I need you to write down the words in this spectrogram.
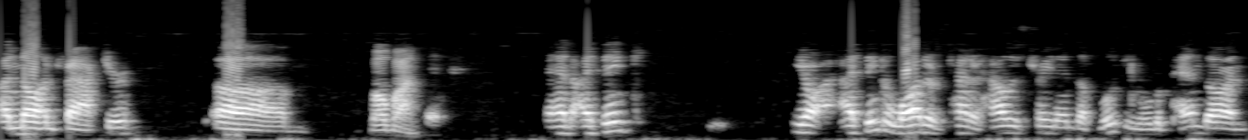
a non-factor. Um, Boban. And I think, you know, I think a lot of kind of how this trade ends up looking will depend on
